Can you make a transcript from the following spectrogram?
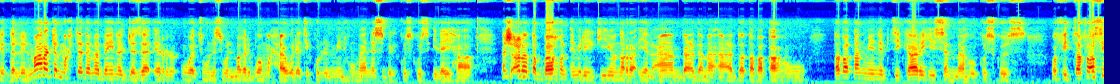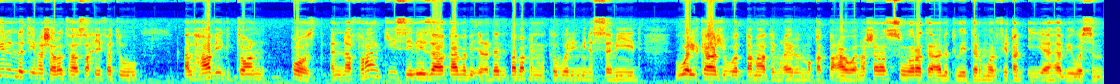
في ظل المعركة المحتدمة بين الجزائر وتونس والمغرب ومحاولة كل منهما نسب الكسكس إليها أشعل طباخ أمريكي الرأي العام بعدما أعد طبقه. طبقا من ابتكاره سماه كسكس. وفي التفاصيل التي نشرتها صحيفة الهافينغتون بوست أن فرانكي سيليزا قام بإعداد طبق مكون من السميد والكاجو والطماطم غير المقطعة ونشر الصورة على تويتر مرفقا إياها بوسم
